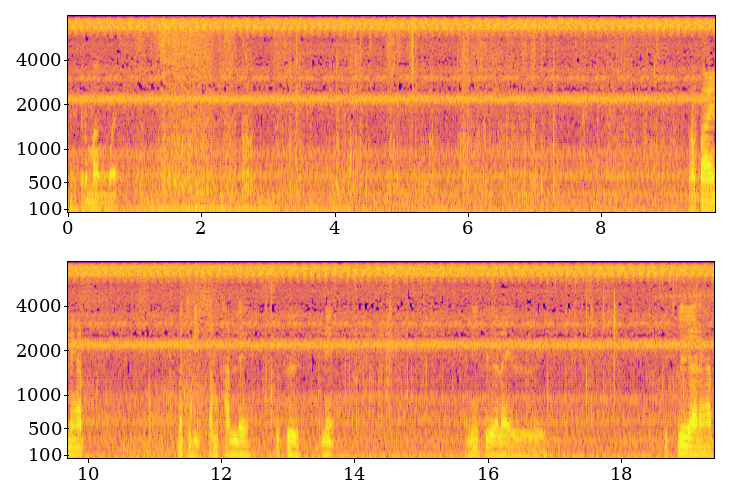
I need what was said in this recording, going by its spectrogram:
ส่กระมังไว้ ต่อ ไปนะครับวัตถุดิบสำคัญเลยก็คือเนี่ยอันนี้คืออะไรเอ่ยคือเกลือนะครับ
